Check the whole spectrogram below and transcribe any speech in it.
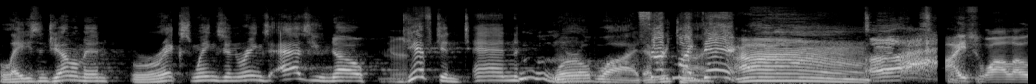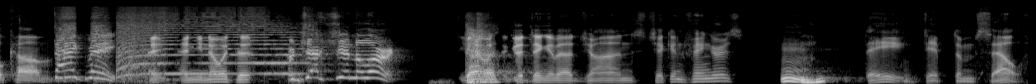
Ladies and gentlemen, Rick's Wings and Rings, as you know, Yeah. gift in 10 hmm. worldwide every time. I swallow ah. ah. cum. Thank me. And, and you know what the Projection alert. You know Yeah. what the good thing about John's chicken fingers? Mm. They dip themselves.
